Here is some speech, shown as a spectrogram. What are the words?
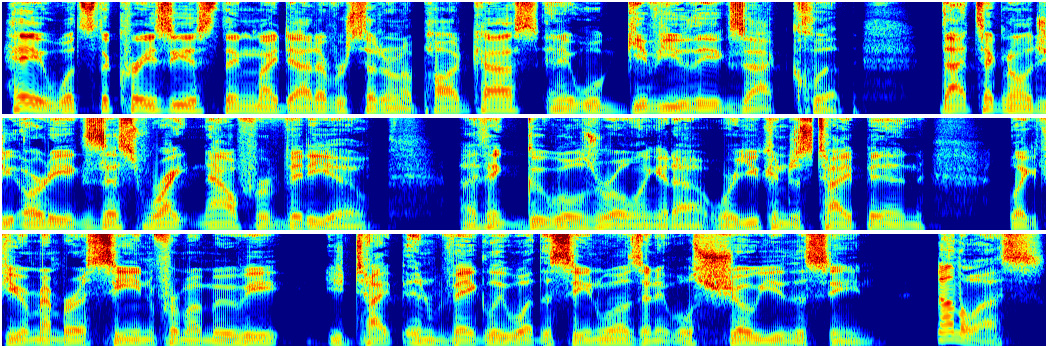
hey, what's the craziest thing my dad ever said on a podcast? And it will give you the exact clip. That technology already exists right now for video. I think Google's rolling it out where you can just type in, like if you remember a scene from a movie, you type in vaguely what the scene was and it will show you the scene. Nonetheless,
